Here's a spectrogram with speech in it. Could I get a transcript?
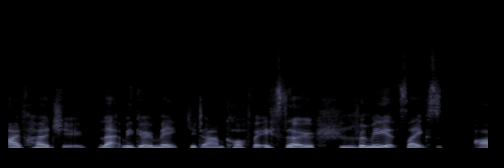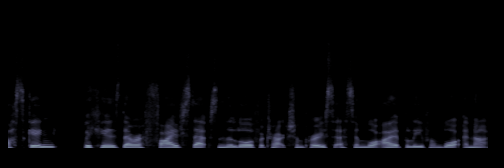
I've heard you. Let me go make your damn coffee. So mm. for me, it's like asking because there are five steps in the law of attraction process and what I believe and what and I,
